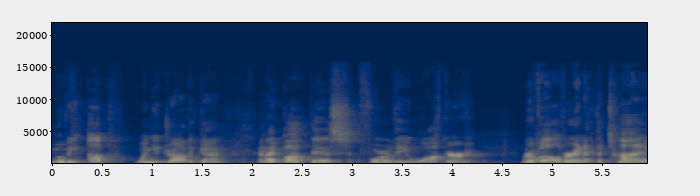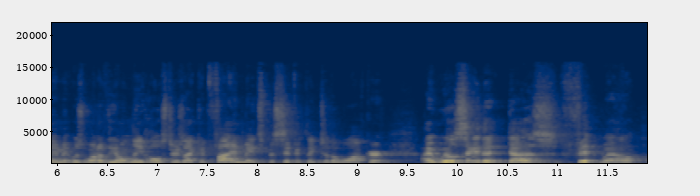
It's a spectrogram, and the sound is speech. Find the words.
moving up when you draw the gun and I bought this for the Walker revolver and at the time it was one of the only holsters I could find made specifically to the Walker I will say that it does fit well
